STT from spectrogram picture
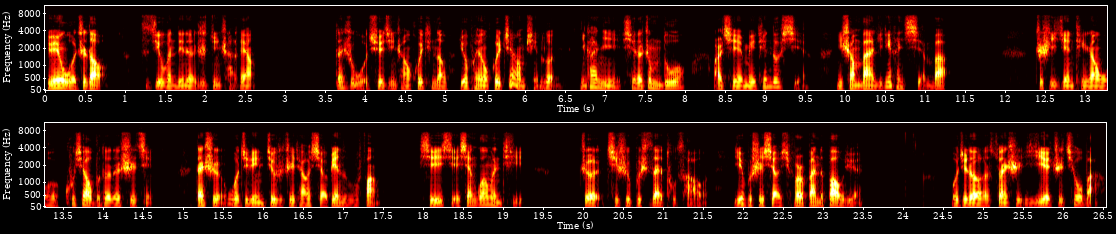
因为我知道自己稳定的日均产量，但是我却经常会听到有朋友会这样评论：你看你写了这么多，而且每天都写。你上班一定很闲吧？这是一件挺让我哭笑不得的事情，但是我决定揪着这条小辫子不放，写一写相关问题。这其实不是在吐槽，也不是小媳妇儿般的抱怨，我觉得算是一叶知秋吧。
